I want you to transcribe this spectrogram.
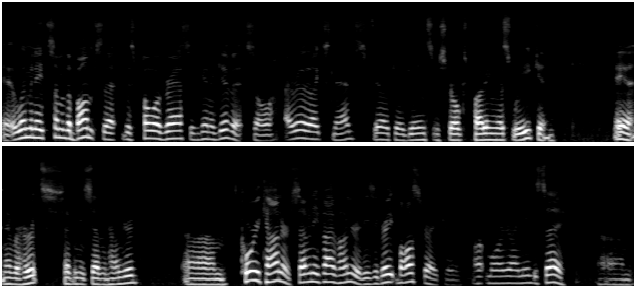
it eliminates some of the bumps that this Poa grass is going to give it. So I really like Sneds. feel like he'll gain some strokes putting this week, and hey, that never hurts. Seventy seven hundred. Um, Corey Conners, seventy five hundred. He's a great ball striker. What more do I need to say? Um,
